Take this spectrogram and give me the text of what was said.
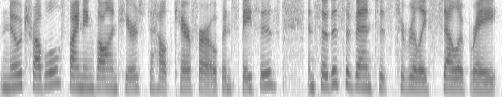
no trouble finding volunteers to help care for our open spaces, and so this event is to really celebrate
